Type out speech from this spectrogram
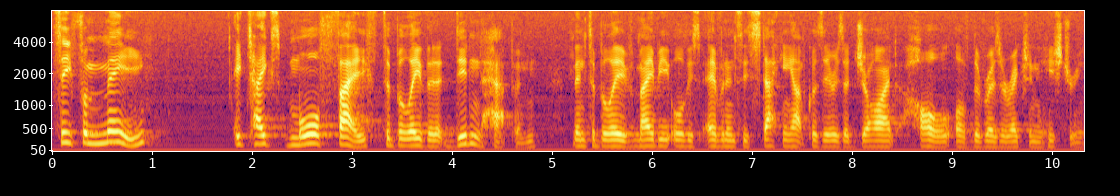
See, for me, it takes more faith to believe that it didn't happen than to believe maybe all this evidence is stacking up because there is a giant hole of the resurrection in history.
